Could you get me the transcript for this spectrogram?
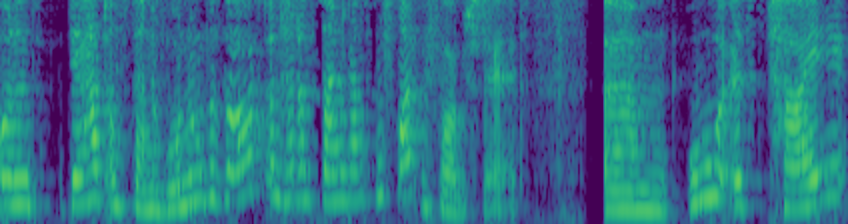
Und der hat uns da eine Wohnung besorgt und hat uns seinen ganzen Freunden vorgestellt. Ähm, U ist Thai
